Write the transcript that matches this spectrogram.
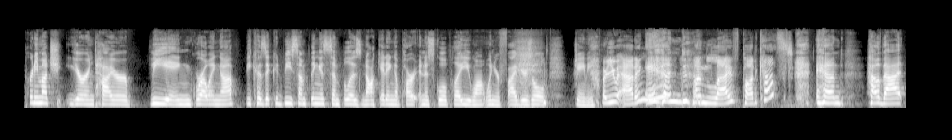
pretty much your entire being growing up because it could be something as simple as not getting a part in a school play you want when you're 5 years old, Jami. Are you adding And on live podcast? and how that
